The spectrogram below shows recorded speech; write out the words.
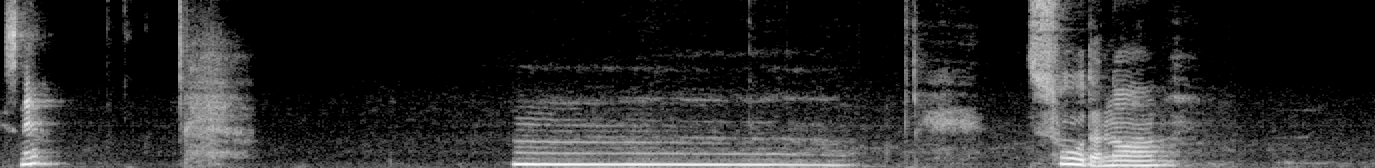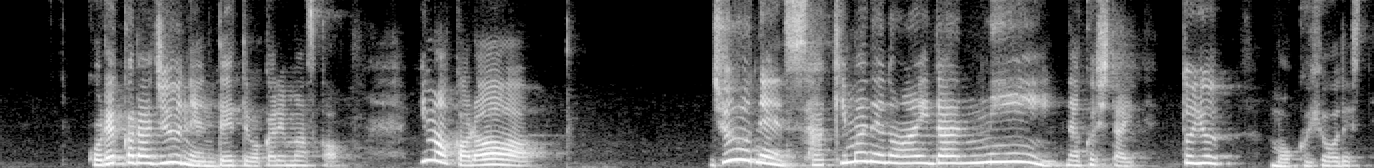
すね。うん、そうだな。これから10年でって分かりますか？今から10年先までの間になくしたいという目標ですね。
